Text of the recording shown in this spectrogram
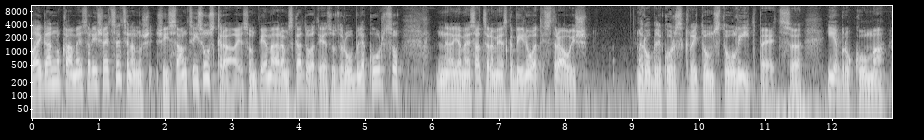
lai gan, nu, kā mēs arī šeit secinām, šīs sankcijas uzkrājas. Un, piemēram, skatoties uz rubļa kursu, ja mēs atceramies, ka bija ļoti strauji rubļa kursa kritums tūlīt pēc iebrukuma uh,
